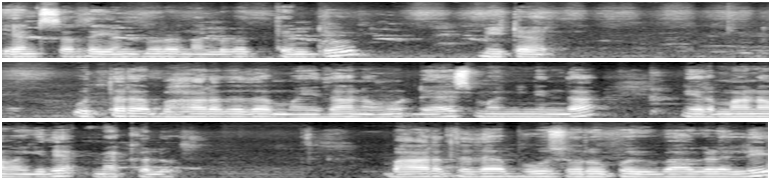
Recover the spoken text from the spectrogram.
ಎಂಟು ಸಾವಿರದ ಎಂಟುನೂರ ನಲವತ್ತೆಂಟು ಮೀಟರ್. ಉತ್ತರ ಭಾರತದ ಮೈದಾನವು ಡ್ಯಾಶ್ ಮಣ್ಣಿನಿಂದ ನಿರ್ಮಾಣವಾಗಿದೆ ಮೆಕ್ಕಲು. ಭಾರತದ ಭೂಸ್ವರೂಪ ವಿಭಾಗಗಳಲ್ಲಿ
